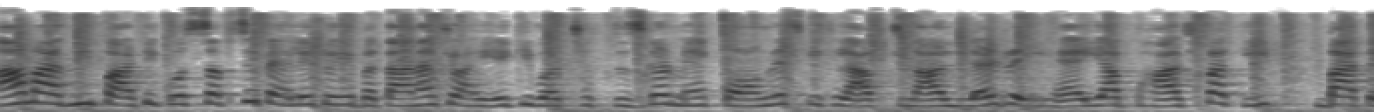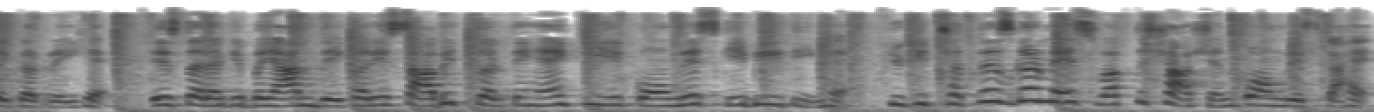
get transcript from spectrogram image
आम आदमी पार्टी को सबसे पहले तो ये बताना चाहिए कि वह छत्तीसगढ़ में कांग्रेस के खिलाफ चुनाव लड़ रही है या भाजपा की बातें कर रही है। इस तरह के बयान देकर ये साबित करते हैं कि ये कांग्रेस की बी टीम है, क्योंकि छत्तीसगढ़ में इस वक्त शासन कांग्रेस का है।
